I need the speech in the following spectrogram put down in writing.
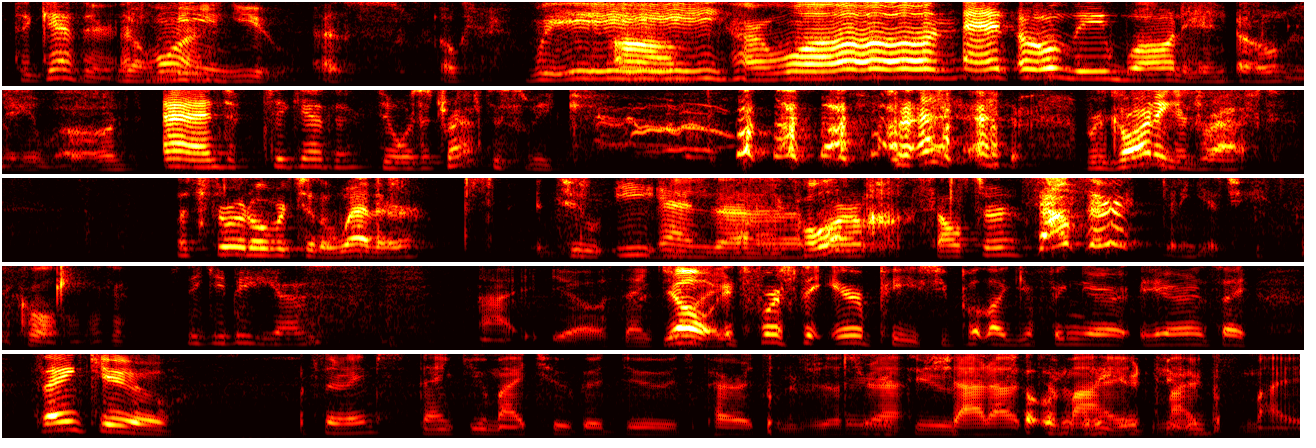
Him together as No, one. me and you as okay. We Um, are one And only one and only one. And together. there was a draft this week. Regarding a draft, let's throw it over to the weather. To E and uh, Nicole? Baruch Seltzer. Seltzer. Getting itchy. You Cool. Okay. Sneaky B, guys. Alright, yo, thank you. Yo, Mike. it's first the earpiece. You put like your finger here and say, "Thank you." What's their names? thank you, my two good dudes, Parrots and Joshua. dudes, Shout out totally to my my, dudes. my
